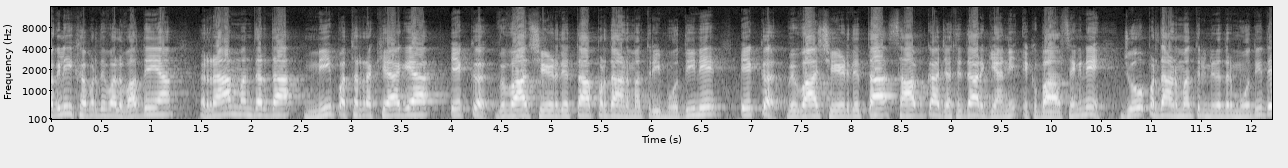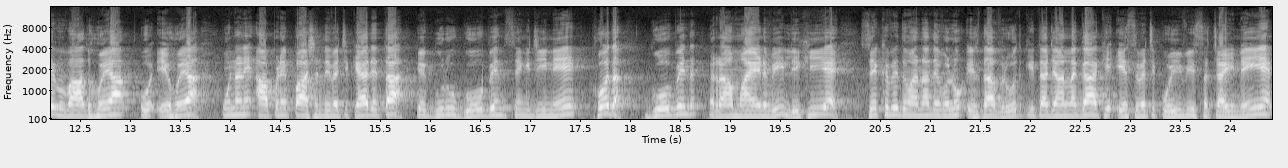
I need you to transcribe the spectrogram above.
ਅਗਲੀ ਖਬਰ ਦੇ ਵੱਲ ਵਧਦੇ ਹਾਂ। ਰਾਮ ਮੰਦਰ ਦਾ ਨੀਂਹ ਪੱਥਰ ਰੱਖਿਆ ਗਿਆ। ਇੱਕ ਵਿਵਾਦ ਛੇੜ ਦਿੱਤਾ ਪ੍ਰਧਾਨ ਮੰਤਰੀ ਮੋਦੀ ਨੇ। ਇੱਕ ਵਿਵਾਦ ਛੇੜ ਦਿੱਤਾ ਸਾਬਕਾ ਜਥੇਦਾਰ ਗਿਆਨੀ ਇਕਬਾਲ ਸਿੰਘ ਨੇ। ਜੋ ਪ੍ਰਧਾਨ ਮੰਤਰੀ ਨਰਿੰਦਰ ਮੋਦੀ ਦੇ ਵਿਵਾਦ ਹੋਇਆ, ਉਹ ਇਹ ਹੋਇਆ। ਉਹਨਾਂ ਨੇ ਆਪਣੇ ਭਾਸ਼ਣ ਦੇ ਵਿੱਚ ਕਹਿ ਦਿੱਤਾ ਕਿ ਗੁਰੂ ਗੋਬਿੰਦ ਸਿੰਘ ਜੀ ਨੇ ਖੁਦ ਗੋਬਿੰਦ ਰਾਮਾਇਣ ਵੀ ਲਿਖੀ ਹੈ। ਸਿੱਖ ਵਿਦਵਾਨਾਂ ਦੇ ਵੱਲੋਂ ਇਸ ਦਾ ਵਿਰੋਧ ਕੀਤਾ ਜਾਣ ਲੱਗਾ ਕਿ ਇਸ ਵਿੱਚ ਕੋਈ ਵੀ ਸੱਚਾਈ ਨਹੀਂ ਹੈ।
